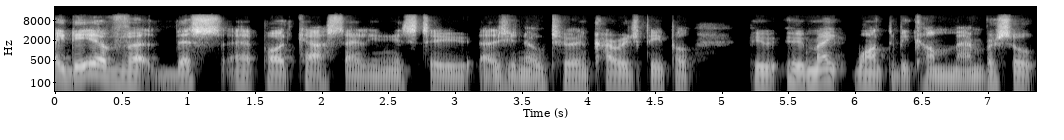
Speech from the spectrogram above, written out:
idea of uh, this uh, podcast, Eileen, is to, as you know, to encourage people who who might want to become members. So,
